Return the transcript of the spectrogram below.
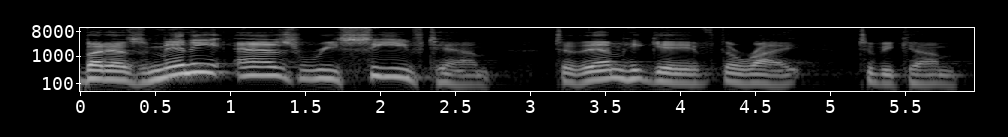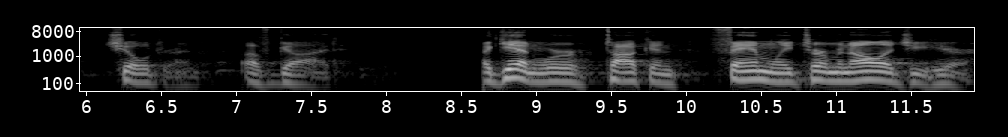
But as many as received him, to them he gave the right to become children of God. Again, we're talking family terminology here.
